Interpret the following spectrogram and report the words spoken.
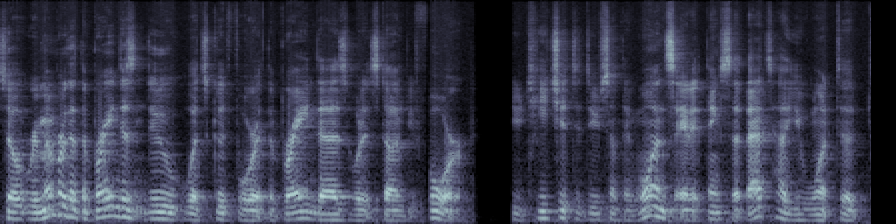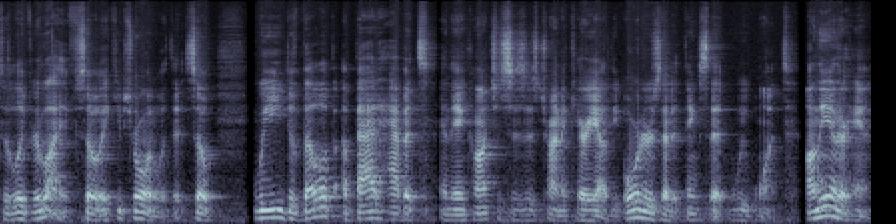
So remember that the brain doesn't do what's good for it, the brain does what it's done before. You teach it to do something once, and it thinks that that's how you want to, to live your life. So it keeps rolling with it. So we develop a bad habit, and the unconscious is trying to carry out the orders that it thinks that we want. On the other hand,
